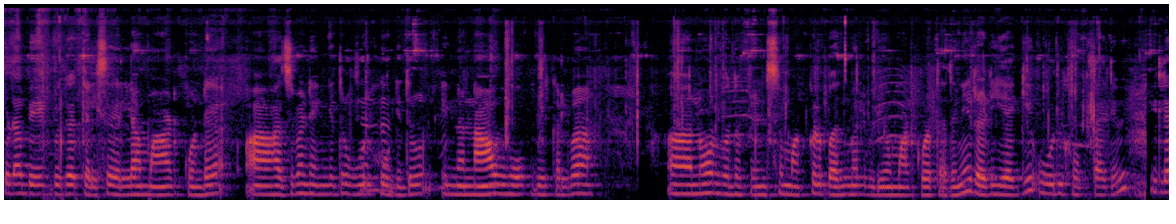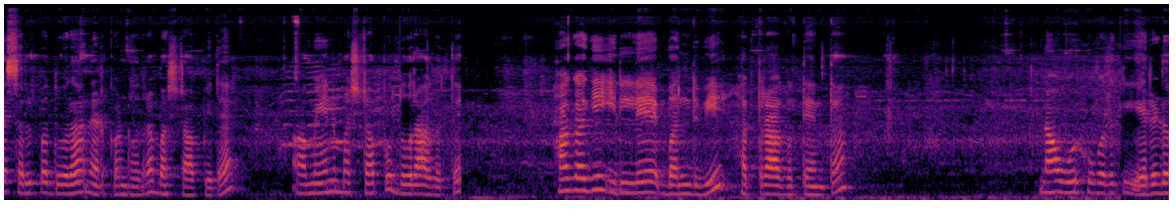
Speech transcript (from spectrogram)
ಕೂಡ ಬೇಗ ಬೇಗ ಕೆಲಸ ಎಲ್ಲ ಮಾಡಿಕೊಂಡೆ. ಹಸ್ಬೆಂಡ್ ಹೆಂಗಿದ್ರು ಊರಿಗೆ ಹೋಗಿದ್ರು. ಇನ್ನು ನಾವು ಹೋಗಬೇಕಲ್ವಾ? ನೋಡ್ಬೋದು ಫ್ರೆಂಡ್ಸ್ ಮಕ್ಕಳು ಬಂದಮೇಲೆ ವಿಡಿಯೋ ಮಾಡ್ಕೊಳ್ತಾ ಇದ್ದೀನಿ. ರೆಡಿಯಾಗಿ ಊರಿಗೆ ಹೋಗ್ತಾ ಇದ್ದೀವಿ. ಇಲ್ಲೇ ಸ್ವಲ್ಪ ದೂರ ನಡ್ಕೊಂಡು ಹೋದರೆ ಬಸ್ ಸ್ಟಾಪ್ ಇದೆ. ಮೇನ್ ಬಸ್ ಸ್ಟಾಪು ದೂರ ಆಗುತ್ತೆ. ಹಾಗಾಗಿ ಇಲ್ಲೇ ಬಂದ್ವಿ ಹತ್ತಿರ ಆಗುತ್ತೆ ಅಂತ. ನಾವು ಊರಿಗೆ ಹೋಗೋದಕ್ಕೆ ಎರಡು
